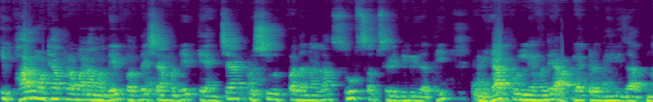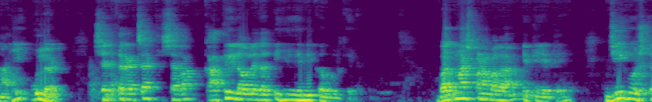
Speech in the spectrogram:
की फार मोठ्या प्रमाणामध्ये परदेशामध्ये त्यांच्या कृषी उत्पादनाला सूट सबसिडी दिली जाते आणि ह्या तुलनेमध्ये आपल्याकडे दिली जात नाही. उलट शेतकऱ्याच्या खिशाला कात्री लावली जाते ही यांनी कबूल केलं. बदमाशपणा बघा किती येते. जी गोष्ट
